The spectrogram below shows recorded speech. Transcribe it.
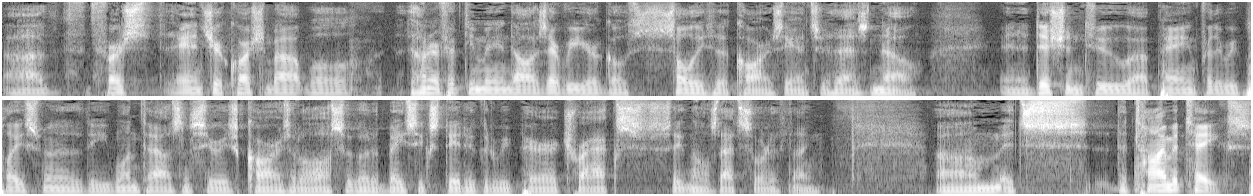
Uh, First, to answer your question about, will the $150 million every year go solely to the cars? The answer to that is no. In addition to uh, paying for the replacement of the 1000 series cars, it'll also go to basic state of good repair, tracks, signals, that sort of thing. Um, It's the time it takes,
